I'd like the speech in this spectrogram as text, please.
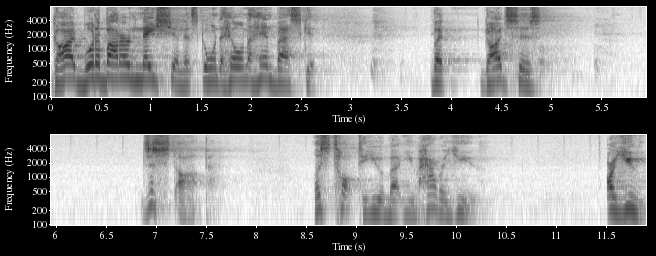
God, what about our nation that's going to hell in a handbasket? But God says, just stop. Let's talk to you about you. How are you? Are you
